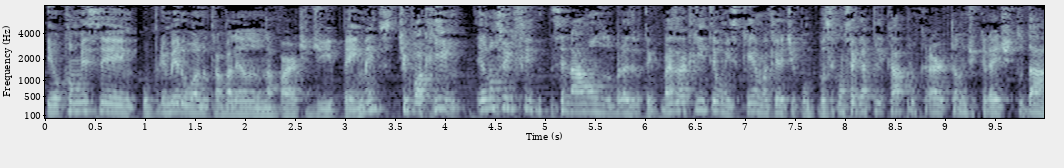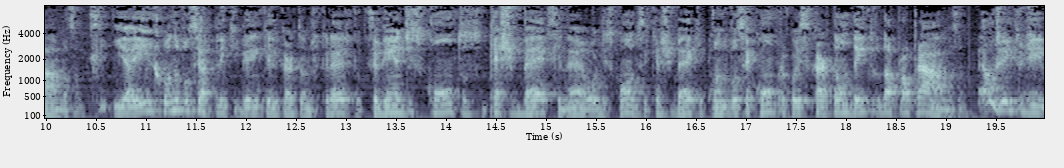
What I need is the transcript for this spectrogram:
Eu comecei o primeiro ano trabalhando na parte de payments. Tipo, aqui, eu não sei se, se na Amazon do Brasil tem, mas aqui tem um esquema que é tipo, você consegue aplicar para um cartão de crédito da Amazon. E aí, quando você aplica e ganha aquele cartão de crédito, você ganha descontos, cashback, né? Ou descontos e cashback quando você compra com esse cartão dentro da própria Amazon. É um jeito de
